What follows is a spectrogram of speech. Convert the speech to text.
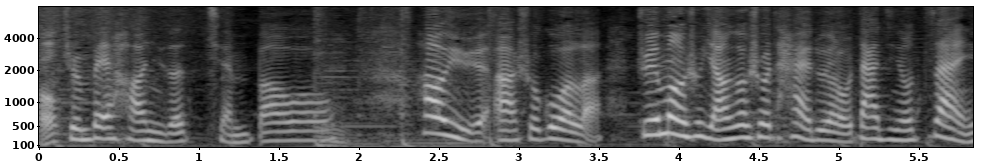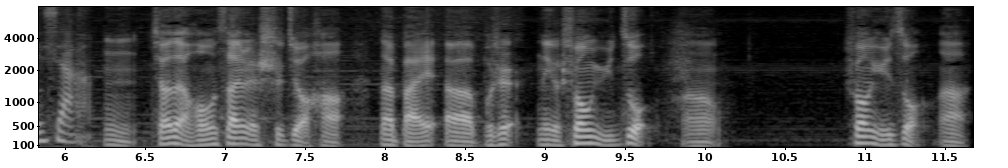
好准备好你的钱包哦。嗯浩宇啊，说过了。追梦说杨哥说太对了，我大金牛赞一下。嗯，小彩虹三月十九号，那白呃不是那个双鱼座，嗯，双鱼座啊，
